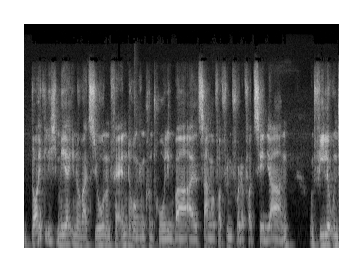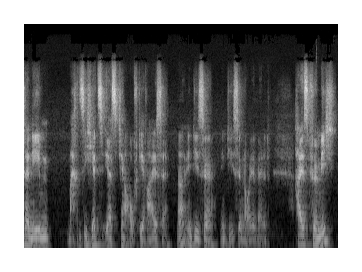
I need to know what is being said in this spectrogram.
deutlich mehr Innovation und Veränderung im Controlling war als, sagen wir, vor fünf oder vor zehn Jahren. Und viele Unternehmen machen sich jetzt erst ja auf die Reise ne, in, diese, in diese neue Welt. Heißt für mich,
